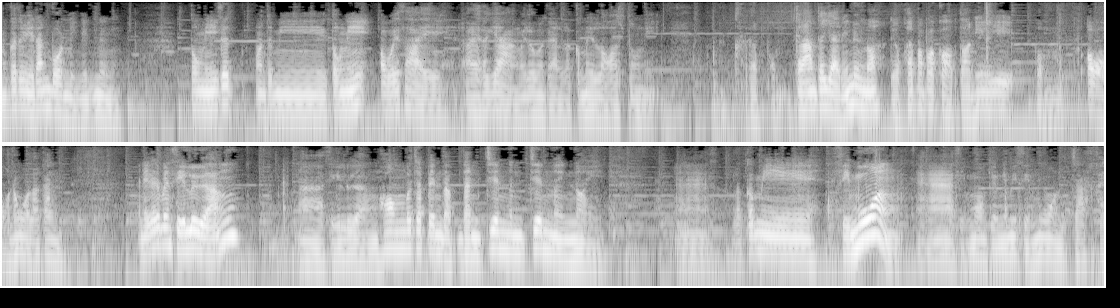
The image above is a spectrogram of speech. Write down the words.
มันก็จะมีด้านบนอีกนิดนึงตรงนี้ก็มันจะมีตรงนี้เอาไว้ใส่อะไรสักอย่างไม่รู้เหมือนกัน แล้วก็ไม่ลอสตรงนี้ ครับผมกรามจะใหญ่นิดนึงเนาะเดี๋ยวค่อยมาประกอบตอนที่ผมเอาออกทั้งหมดแล้วกัน อันนี้ก็จะเป็นสีเหลืองอ่าสีเหลืองห้องก็จะเป็นแบบดันเจียนดันเจียนหน่อยๆอ่าแล้วก็มีสีม่วงอ่าสีม่วงเกมนี้มีสีม่วงจะใคร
